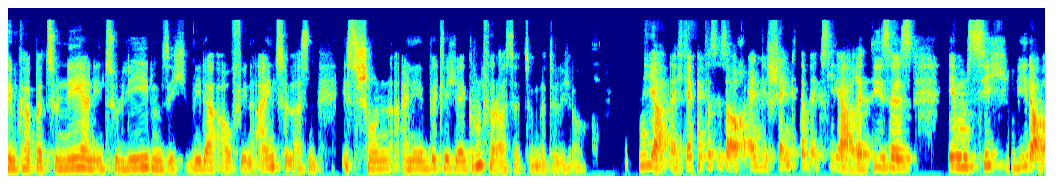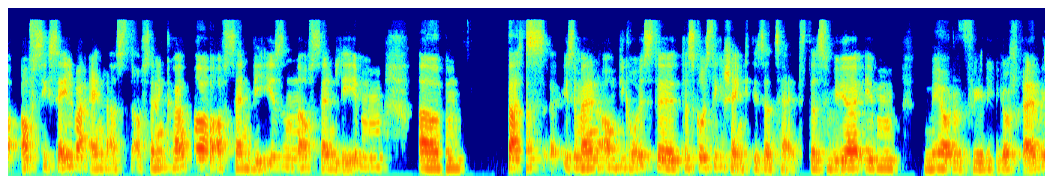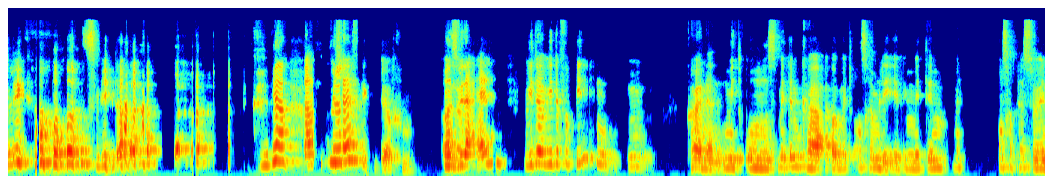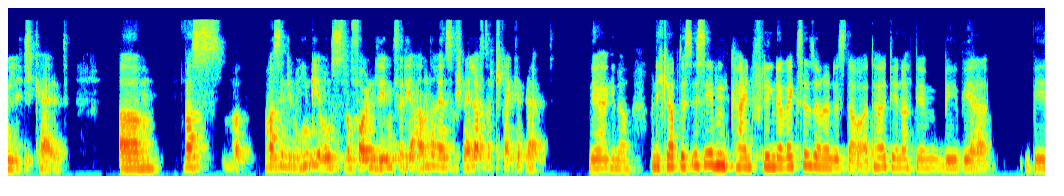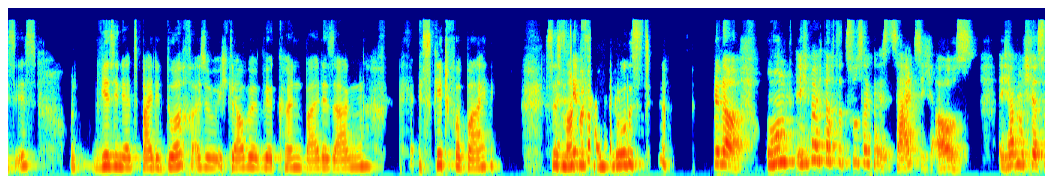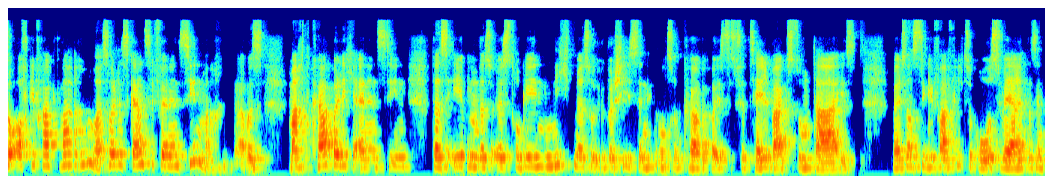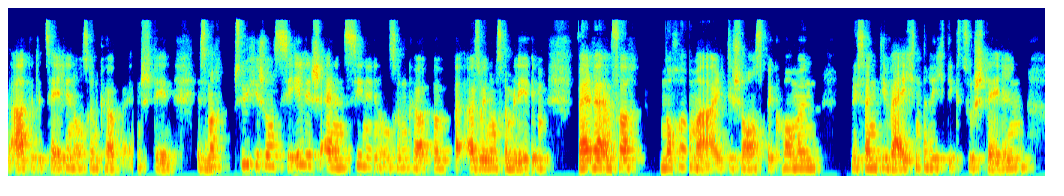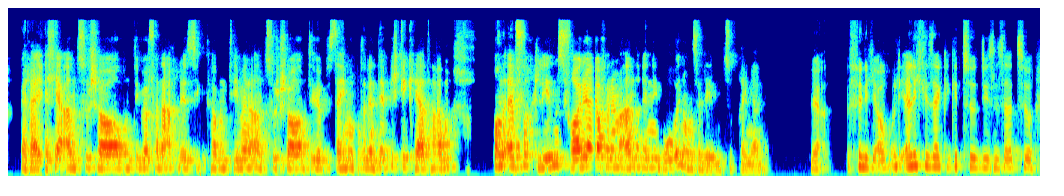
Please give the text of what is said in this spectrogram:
dem Körper zu nähern, ihn zu lieben, sich wieder auf ihn einzulassen, ist schon eine wirkliche Grundvoraussetzung natürlich auch. Ja, ich denke, das ist auch ein Geschenk der Wechseljahre, dieses eben sich wieder auf sich selber einlassen, auf seinen Körper, auf sein Wesen, auf sein Leben. Ähm, das ist in meinen Augen die größte, das größte Geschenk dieser Zeit, dass wir eben mehr oder weniger freiwillig uns wieder ja. damit beschäftigen dürfen. Uns genau. wieder, ein, wieder, wieder verbinden können mit uns, mit dem Körper, mit unserem Leben, mit, dem, mit unserer Persönlichkeit. Ähm, was, was in dem hingebungsvollen Leben für die anderen so schnell auf der Strecke bleibt. Ja, genau. Und ich glaube, das ist eben kein fliegender Wechsel, sondern das dauert halt, je nachdem, wie wir, genau. wie es ist. Und wir sind jetzt beide durch. Also ich glaube, wir können beide sagen, es geht vorbei. Es ist es manchmal kein Trost. Genau. Und ich möchte auch dazu sagen, es zahlt sich aus. Ich habe mich ja so oft gefragt, warum? Was soll das Ganze für einen Sinn machen? Aber es macht körperlich einen Sinn, dass eben das Östrogen nicht mehr so überschießend in unserem Körper ist, dass für Zellwachstum da ist, weil sonst die Gefahr viel zu groß wäre, dass entartete Zellen in unserem Körper entstehen. Es macht psychisch und seelisch einen Sinn in unserem Körper, also in unserem Leben, weil wir einfach noch einmal die Chance bekommen, würde ich sagen, die Weichen richtig zu stellen, Bereiche anzuschauen, die wir vernachlässigt haben, Themen anzuschauen, die wir bis dahin unter den Teppich gekehrt haben und einfach Lebensfreude auf einem anderen Niveau in unser Leben zu bringen. Ja, finde ich auch. Und ehrlich gesagt, gibt es so diesen Satz, so,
